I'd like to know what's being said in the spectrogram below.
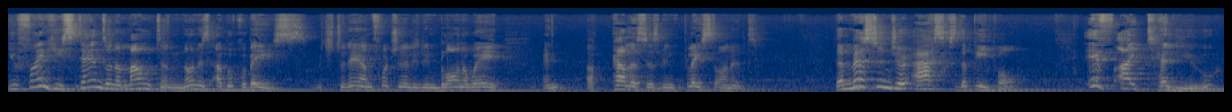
You find he stands on a mountain known as Abu Qubais, which today unfortunately has been blown away and a palace has been placed on it. The messenger asks the people, If I tell you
